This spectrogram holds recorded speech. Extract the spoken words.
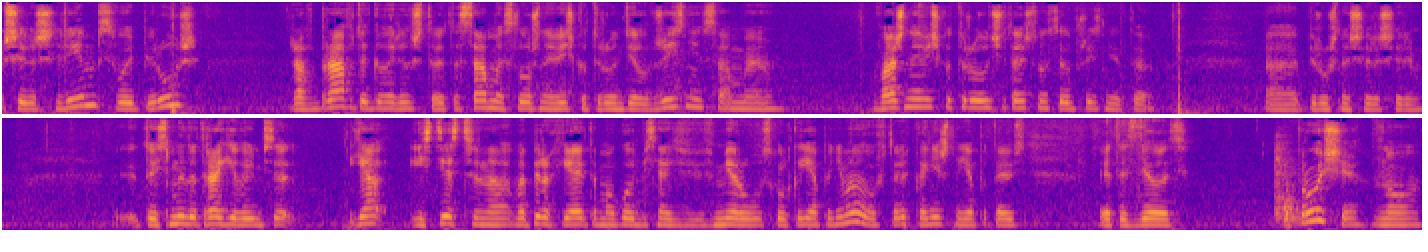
Шира Ширим, свой пируш. Рав Бравде говорил, что это самая сложная вещь, которую он делал в жизни, самая важная вещь, которую он считает, что он сделал в жизни, это э, пируш на Шира Ширим. То есть мы дотрагиваемся я, естественно, во-первых, я это могу объяснять в меру, сколько я понимаю, во-вторых, конечно, я пытаюсь это сделать попроще, но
